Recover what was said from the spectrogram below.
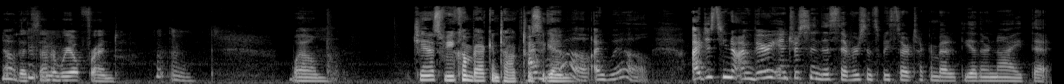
No, that's not a real friend. Well, Janice, will you come back and talk to us I again? will. I will. I just, you know, I'm very interested in this ever since we started talking about it the other night. That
